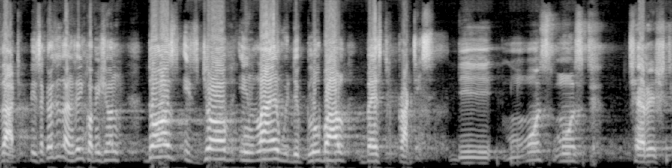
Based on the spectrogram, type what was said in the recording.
that the Securities and Exchange Commission does its job in line with the global best practice. The most, most cherished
